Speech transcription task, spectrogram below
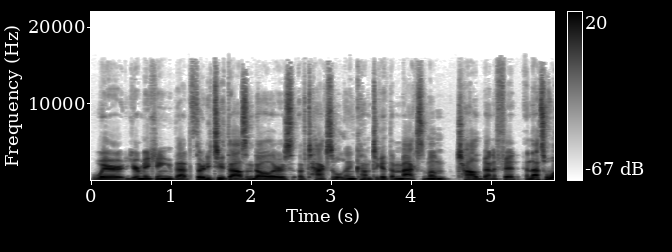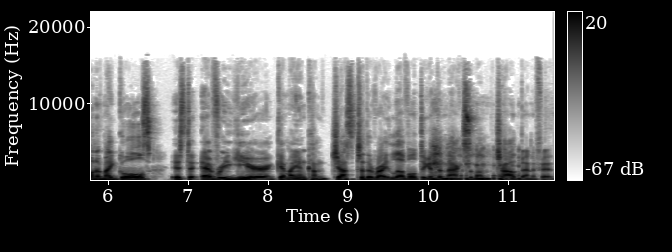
where you're making that $32,000 of taxable income to get the maximum child benefit. And that's one of my goals is to every year get my income just to the right level to get the maximum child benefit.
